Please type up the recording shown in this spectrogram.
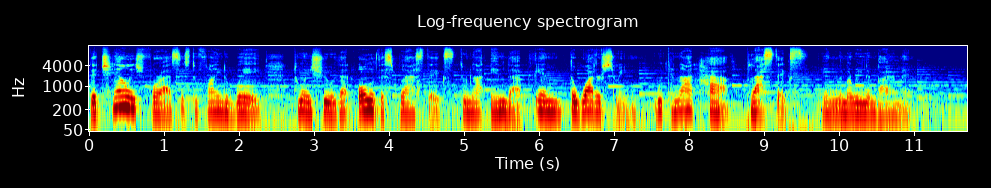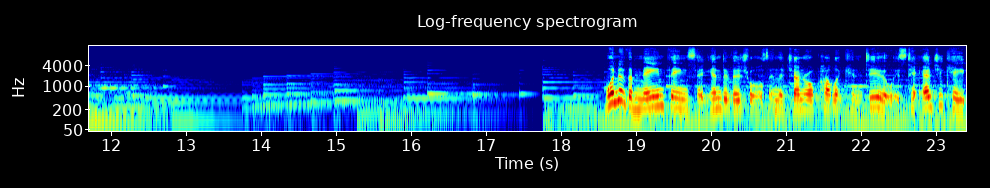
The challenge for us is to find a way to ensure that all of these plastics do not end up in the water stream. We cannot have plastics in the marine environment. One of the main things that individuals and the general public can do is to educate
